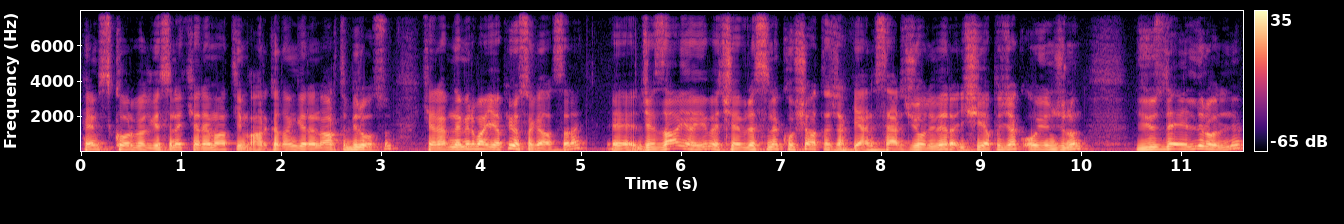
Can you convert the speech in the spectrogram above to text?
Hem skor bölgesine Kerem'i atayım, arkadan gelen artı bir olsun. Kerem Demirbay yapıyorsa Galatasaray, e, ceza yayı ve çevresine koşu atacak. Yani Sergio Oliveira işi yapacak oyuncunun %50 rolünü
